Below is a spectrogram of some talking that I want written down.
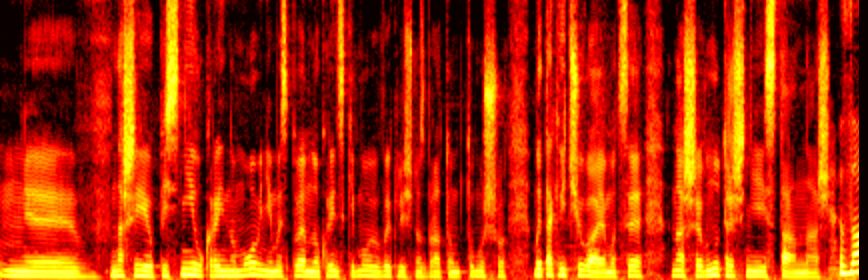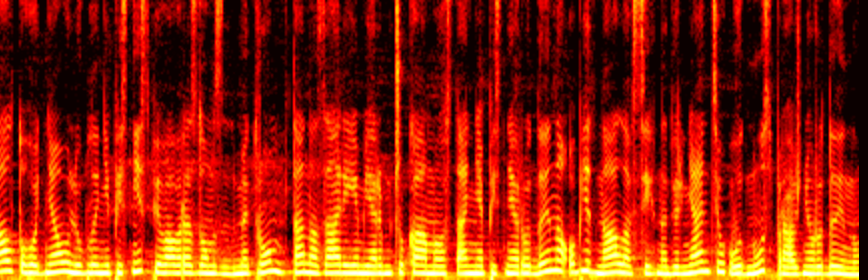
в нашій пісні україномовні ми співаємо на українській мові виключно з братом, тому що ми так відчуваємо. Це наш внутрішній стан наш. Зал того дня улюблені пісні співав разом з Дмитром та Назарієм Яремчуками. Остання пісня Родина об'єднала всіх надвірнянців в одну справжню родину.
